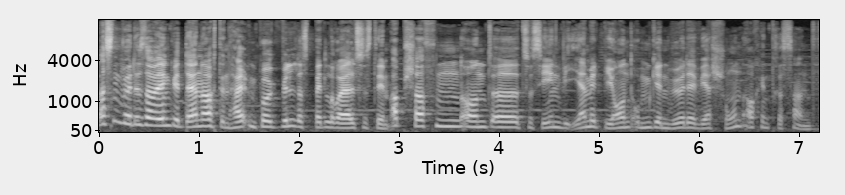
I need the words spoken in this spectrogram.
Passen würde es aber irgendwie dennoch, denn Haltenburg will das Battle Royale System abschaffen und äh, zu sehen, wie er mit Beyond umgehen würde, wäre schon auch interessant.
